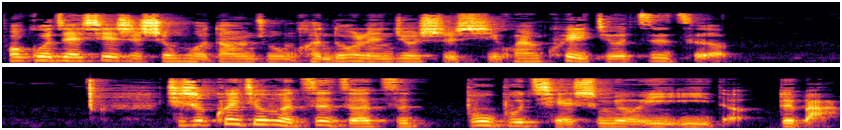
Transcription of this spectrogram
包括在现实生活当中，很多人就是喜欢愧疚自责。其实愧疚和自责止步不前是没有意义的，对吧？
